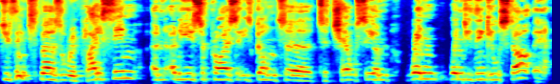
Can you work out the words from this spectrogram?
Do you think Spurs will replace him? And, and, are you surprised that he's gone to, to Chelsea? And when when do you think he'll start there?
